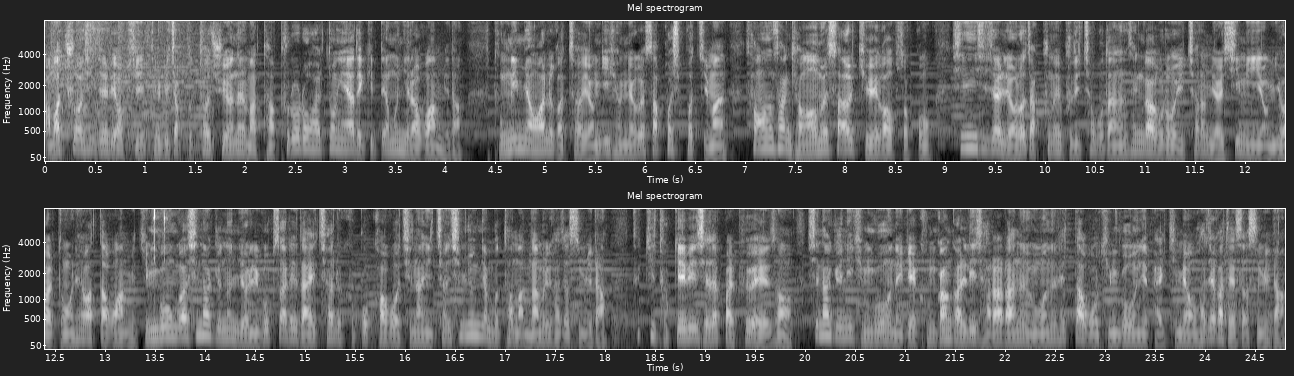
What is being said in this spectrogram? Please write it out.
아마추어 시절이 없이 데뷔작부터 주연을 맡아 프로로 활동해야 됐기 때문이라고 합니다. 독립영화를 거쳐 연기 경력을 쌓고 싶었지만 상황상 경험을 쌓을 기회가 없었고 신인 시절 여러 작품에 부딪혀보다는 생각으로 이처럼 열심히 연기 활동을 해왔다고 합니다. 김고은과 신하균은 17살의 나이차를 극복하고 지난 2016년부터 만남을 가졌습니다. 특히 도깨비 제작 발표회에서 신하균이 김고은에게 건강관리 잘하라는 응원을 했다고 김고은이 밝히며 화제가 됐었습니다.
